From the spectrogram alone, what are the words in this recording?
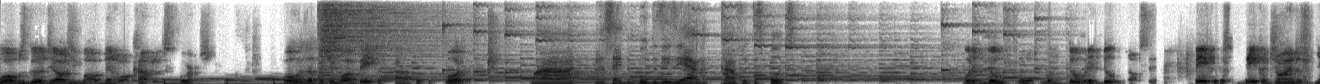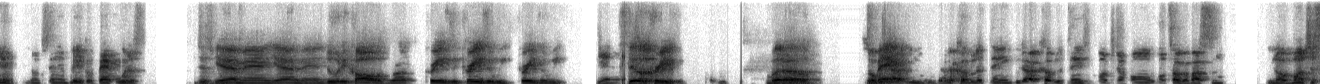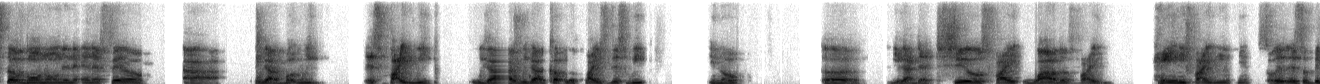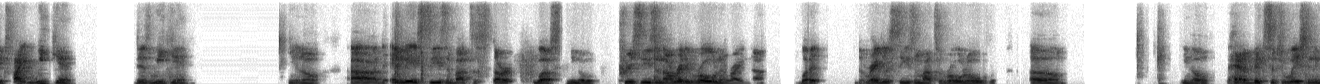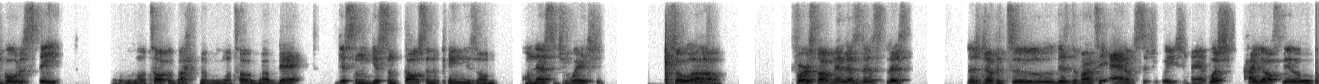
What was good, Georgie Ball, Benoit Conflict of Sports. What was up with your boy Baker, Conflict of Sports? Why? Let's say the boot Louisiana, Conflict of Sports. What it do? What it do? What it do? You know what I'm saying? Baker, Baker joined us again. You know what I'm saying? Baker back with us. Just yeah, week. man. Yeah, man. Duty calls, bro. Crazy, crazy week. Crazy week. Yeah. Still crazy. But uh, so we got, you know, we got a couple of things. We got a couple of things we're gonna jump on. We're gonna talk about some, you know, a bunch of stuff going on in the NFL. Uh, we got a we it's fight week. We got we got a couple of fights this week. You know, uh, you got that Shields fight, Wilder fight, Haney fighting again. So it, it's a big fight weekend this weekend. You know, uh, the NBA season about to start. Well, you know, preseason already rolling right now, but the regular season about to roll over. Um, you know, had a big situation in Golden State. We're gonna talk about we're gonna talk about that. Get some get some thoughts and opinions on on that situation. So uh first off, man, let's let's let's let's jump into this Davante Adams situation, man. What's how y'all feel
